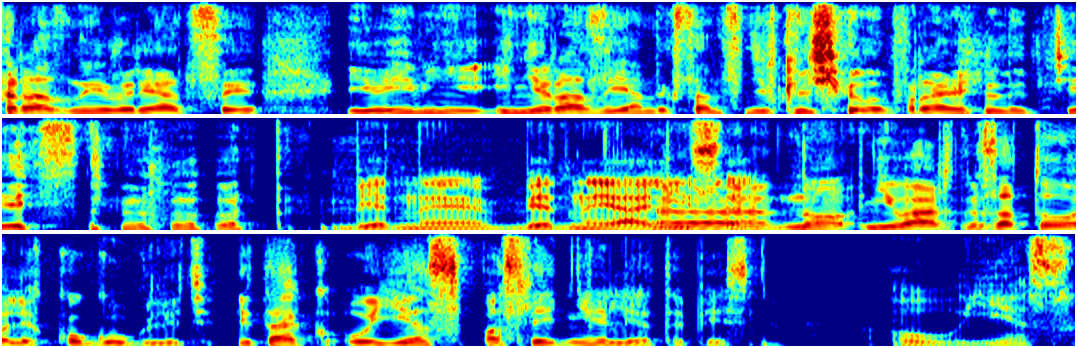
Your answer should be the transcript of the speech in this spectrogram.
разные вариации ее имени, и ни разу Яндекс станция не включила правильно песню. Бедная, бедная Э, Алиса. Но неважно, зато легко гуглить. Итак, ОЕС «Последнее лето» песня. Oh, yes.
